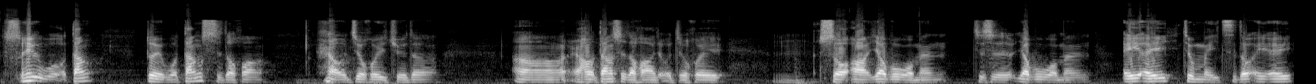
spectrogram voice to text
所以我当对我当时的话，然后就会觉得，嗯，然后当时的话我就会，嗯，说啊，要不我们就是要不我们 A A 就每次都 A A，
